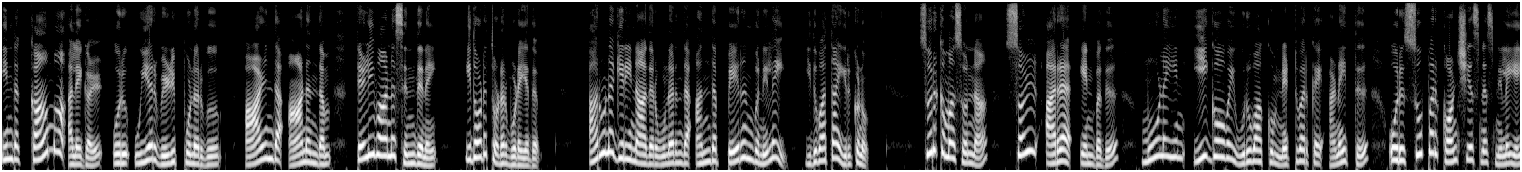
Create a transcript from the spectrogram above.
இந்த காமா அலைகள் ஒரு உயர் விழிப்புணர்வு ஆழ்ந்த ஆனந்தம் தெளிவான சிந்தனை இதோட தொடர்புடையது. அருணகிரிநாதர் உணர்ந்த அந்த பேரன்பு நிலை இதுவாத்தான் இருக்கணும். சுருக்கமா சொன்னா சொல் அற என்பது மூளையின் ஈகோவை உருவாக்கும் நெட்வொர்க்கை அணைத்து ஒரு சூப்பர் கான்ஷியஸ்னஸ் நிலையை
